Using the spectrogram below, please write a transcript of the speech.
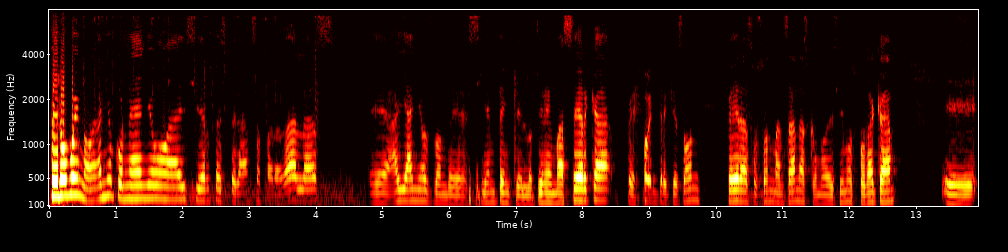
pero bueno, año con año hay cierta esperanza para Dallas. Eh, hay años donde sienten que lo tienen más cerca, pero entre que son peras o son manzanas, como decimos por acá, eh,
